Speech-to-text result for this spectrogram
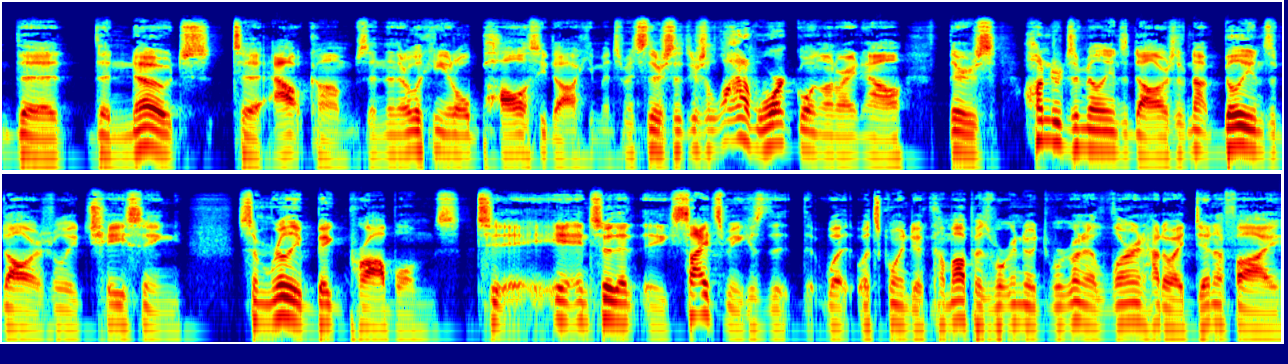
the the notes to outcomes and then they're looking at old policy documents I mean, so there's a, there's a lot of work going on right now there's hundreds of millions of dollars if not billions of dollars really chasing some really big problems to and so that excites me because what, what's going to come up is we're going to we're going to learn how to identify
